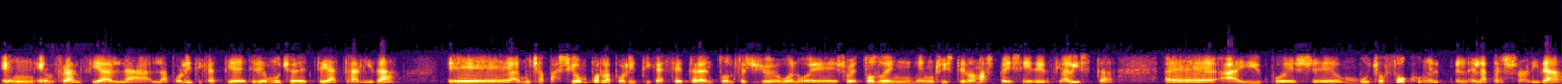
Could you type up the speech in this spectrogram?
en, en, Francia la, la política tiene, mucho de teatralidad, eh, hay mucha pasión por la política, etcétera. Entonces yo, bueno, eh, sobre todo en, en, un sistema más presidencialista, eh, hay pues eh, mucho foco en, el, en la personalidad,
